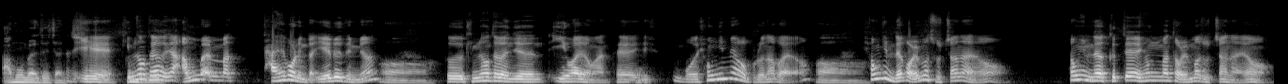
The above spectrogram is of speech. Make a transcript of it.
아무 말 대잔치. 예, 김성태가 그냥 아무 말만 다 해버린다. 예를 들면 어. 그 김성태가 이제 이화영한테 어. 이제 뭐 형님이라고 부르나 봐요. 어. 형님 내가 얼마 줬잖아요. 형님 내가 그때 형님한테 얼마 줬잖아요.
